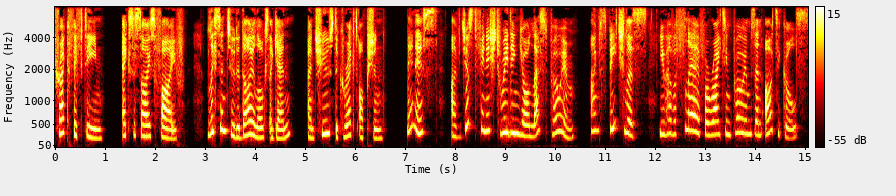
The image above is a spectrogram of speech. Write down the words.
Track 15, Exercise 5. Listen to the dialogues again and choose the correct option. Dennis, I've just finished reading your last poem. I'm speechless. You have a flair for writing poems and articles.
